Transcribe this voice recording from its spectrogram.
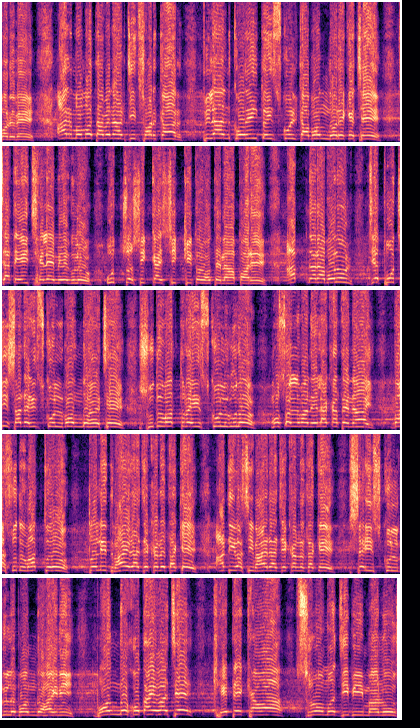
করবে? আর মমতা ব্যানার্জির সরকার প্ল্যান করেই তো স্কুলটা বন্ধ রেখেছে, যাতে এই ছেলে মেয়েগুলো উচ্চ শিক্ষায় শিক্ষিত হতে না পারে। আপনারা বলুন যে পঁচিশ হাজার স্কুল বন্ধ হয়েছে, শুধুমাত্র এই স্কুলগুলো মুসলমান এলাকাতে নাই, বা শুধুমাত্র দলিত ভাইরা যেখানে থাকে, আদিবাসী ভাইরা যেখানে থাকে, সেই স্কুলগুলো বন্ধ হয়নি। বন্ধ কোথায় হয়েছে? খেটে খাওয়া শ্রমজীবী মানুষ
